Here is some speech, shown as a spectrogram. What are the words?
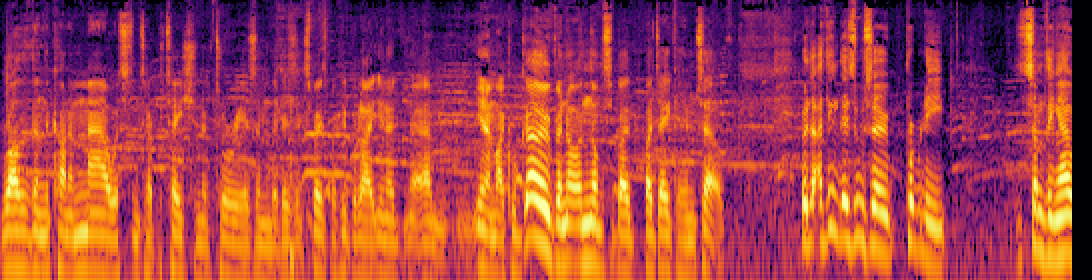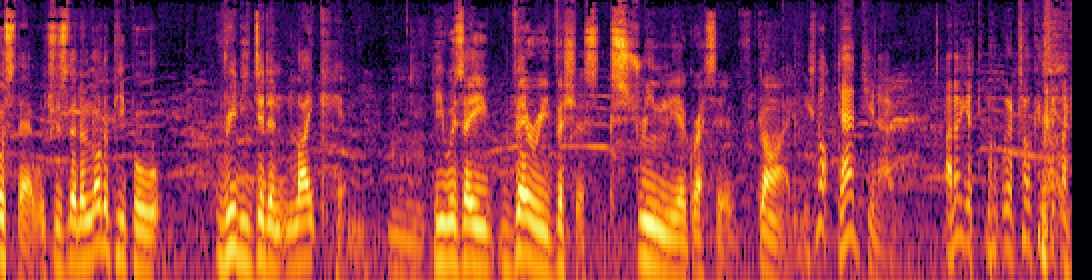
rather than the kind of Maoist interpretation of Toryism that is exposed by people like you know, um, you know Michael Gove and, and obviously by, by Dacre himself. But I think there's also probably something else there, which was that a lot of people really didn't like him. He was a very vicious, extremely aggressive guy. He's not dead, you know. I know you're, we're talking to, like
